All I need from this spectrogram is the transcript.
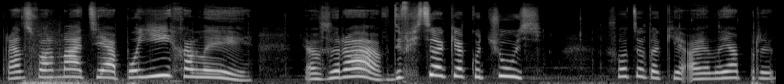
Трансформація, поїхали! Я жираф, дивіться, як я кочусь. Що це таке? Але я при.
